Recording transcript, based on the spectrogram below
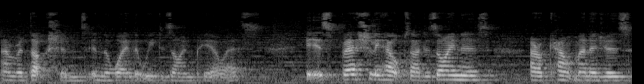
and reductions in the way that we design POS. It especially helps our designers, our account managers,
